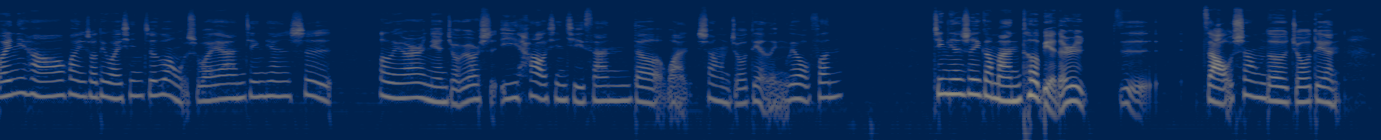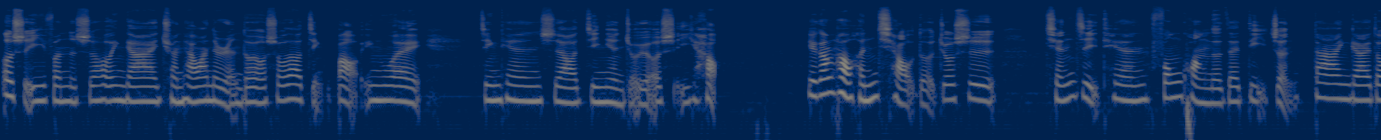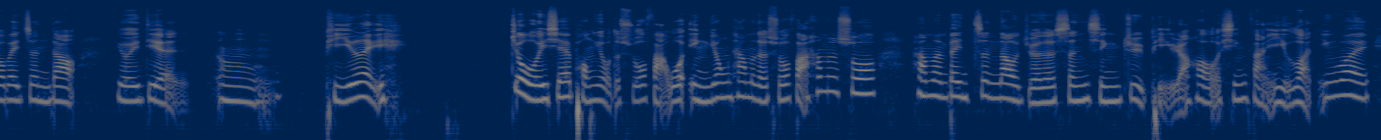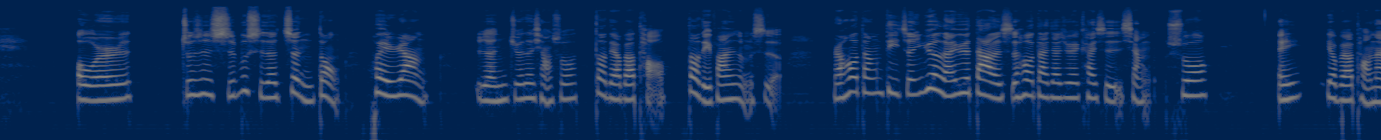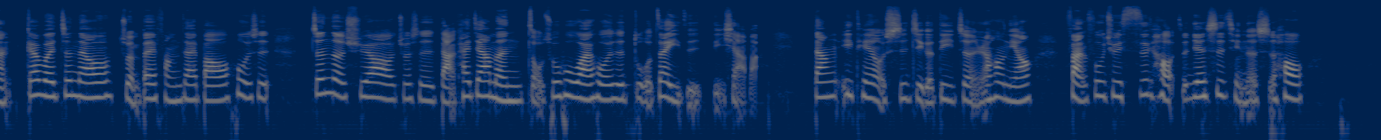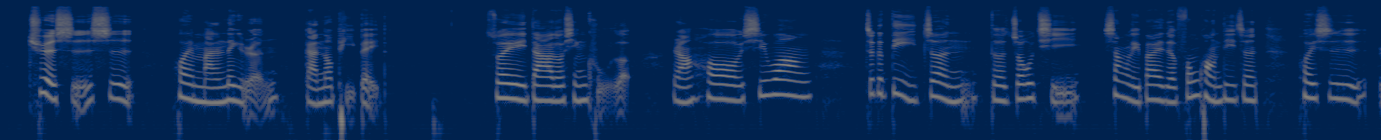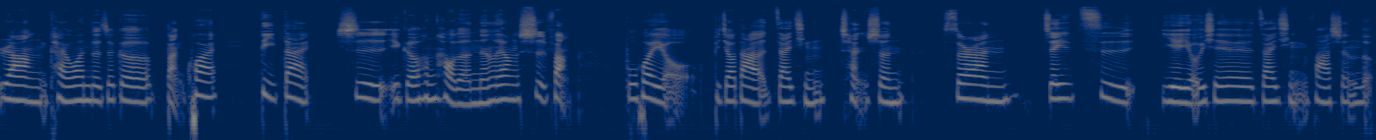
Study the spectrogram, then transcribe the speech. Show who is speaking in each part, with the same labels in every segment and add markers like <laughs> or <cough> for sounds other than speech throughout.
Speaker 1: 喂，你好，欢迎收听《薇心之论》，我是薇安。今天是二零二二年九月二十一号星期三的晚上九点零六分。今天是一个蛮特别的日子，早上的九点二十一分的时候，应该全台湾的人都有收到警报，因为今天是要纪念九月二十一号，也刚好很巧的就是。前几天疯狂的在地震，大家应该都被震到有一点嗯疲累。<laughs> 就我一些朋友的说法，我引用他们的说法，他们说他们被震到觉得身心俱疲，然后心烦意乱，因为偶尔就是时不时的震动会让人觉得想说到底要不要逃，到底发生什么事了。然后当地震越来越大的时候，大家就会开始想说。诶，要不要逃难？该不会真的要准备防灾包，或者是真的需要就是打开家门走出户外，或者是躲在椅子底下吧？当一天有十几个地震，然后你要反复去思考这件事情的时候，确实是会蛮令人感到疲惫的。所以大家都辛苦了。然后希望这个地震的周期，上礼拜的疯狂地震。会是让台湾的这个板块地带是一个很好的能量释放，不会有比较大的灾情产生。虽然这一次也有一些灾情发生了，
